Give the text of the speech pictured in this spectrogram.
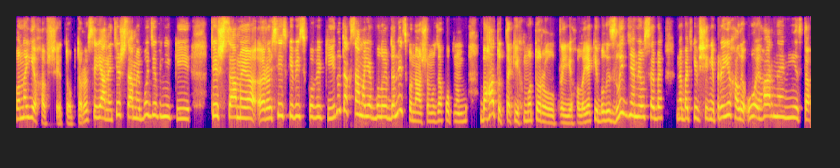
понаїхавши. Тобто росіяни, ті ж самі будівники, ті ж самі російські військовики. Ну так само, як було і в Донецьку нашому захопленому. Багато таких моторол приїхало, які були злиднями у себе на батьківщині. Приїхали, ой, гарне місто.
